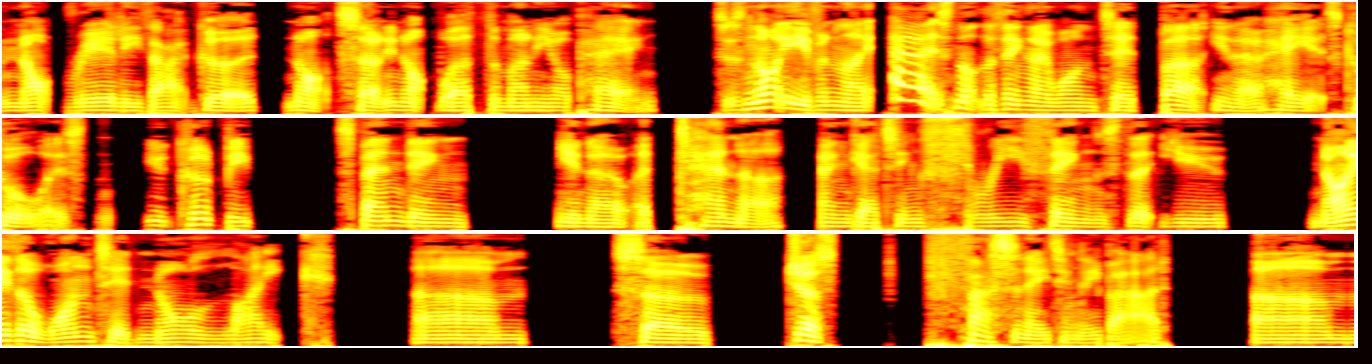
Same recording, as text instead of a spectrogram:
not really that good, not, certainly not worth the money you're paying. So it's not even like, ah, it's not the thing I wanted, but, you know, hey, it's cool. It's, you could be spending, you know, a tenner and getting three things that you neither wanted nor like. Um, so just fascinatingly bad. Um,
